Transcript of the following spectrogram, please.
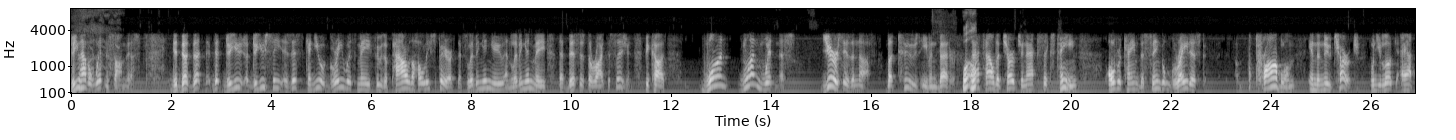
Do you have a witness on this? Do, do, do, do you do you see is this can you agree with me through the power of the Holy Spirit that's living in you and living in me that this is the right decision because one one witness yours is enough but two's even better Well, uh, that's how the church in Acts 16 overcame the single greatest problem in the new church when you look at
